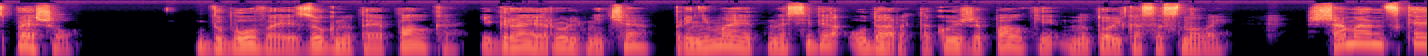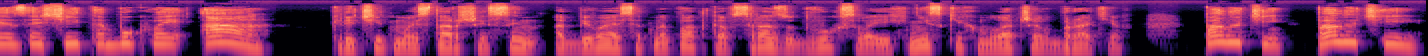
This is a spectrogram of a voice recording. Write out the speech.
Спешл. Дубовая изогнутая палка, играя роль меча, принимает на себя удар такой же палки, но только сосновой. «Шаманская защита буквой А!» — кричит мой старший сын, отбиваясь от нападков сразу двух своих низких младших братьев. «Получи! Получи!»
